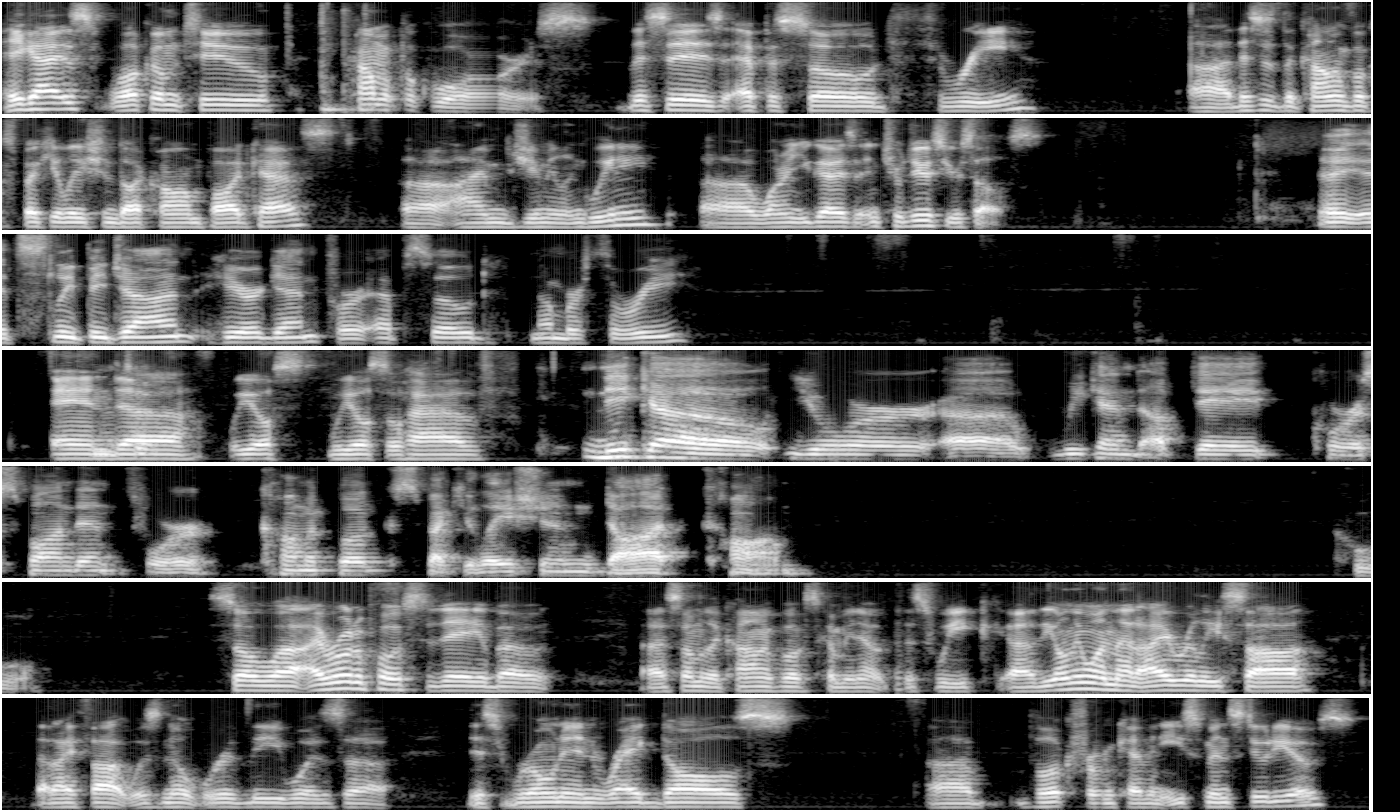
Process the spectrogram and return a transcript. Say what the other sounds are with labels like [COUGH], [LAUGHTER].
Hey guys, welcome to Comic Book Wars. This is episode three. Uh, this is the comicbookspeculation.com podcast. Uh, I'm Jimmy Linguini. Uh, why don't you guys introduce yourselves? Hey, it's Sleepy Jawn here again for episode number three. And uh, we also we also have Nico, your uh, weekend update correspondent for comicbookspeculation.com. Cool. So uh, I wrote a post today about uh, some of the comic books coming out this week. Uh, the only one that I really saw that I thought was noteworthy was uh, this Ronin Ragdolls uh, book from Kevin Eastman Studios.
